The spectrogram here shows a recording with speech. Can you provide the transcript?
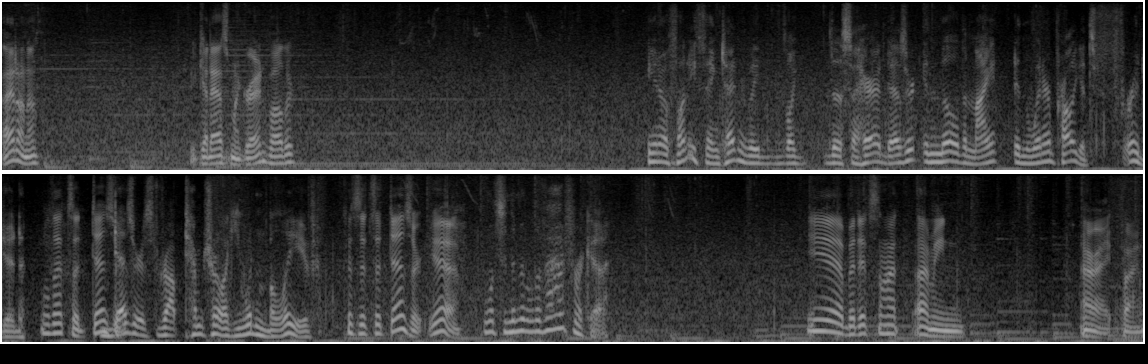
I don't know. You could ask my grandfather. You know, funny thing, technically, like the Sahara Desert in the middle of the night in the winter probably gets frigid. Well, that's a desert. Deserts drop temperature like you wouldn't believe. Because it's a desert, yeah. What's in the middle of Africa? Yeah, but it's not. I mean, all right, fine.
